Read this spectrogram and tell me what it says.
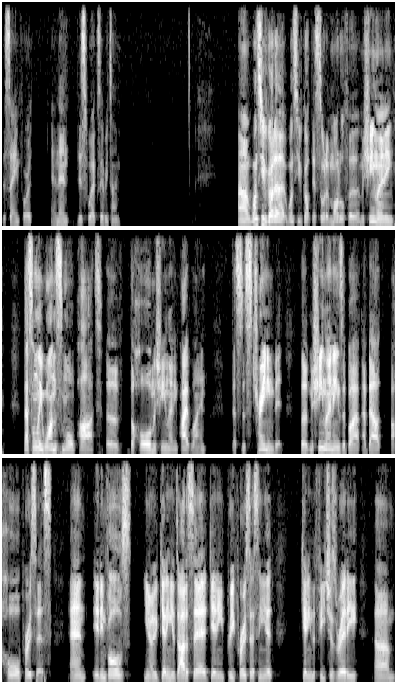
the same for it, and then this works every time. Uh, once you've got a once you've got this sort of model for machine learning, that's only one small part of the whole machine learning pipeline. That's this training bit. But machine learning is about about a whole process, and it involves you know getting your data set, getting pre-processing it, getting the features ready, um,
